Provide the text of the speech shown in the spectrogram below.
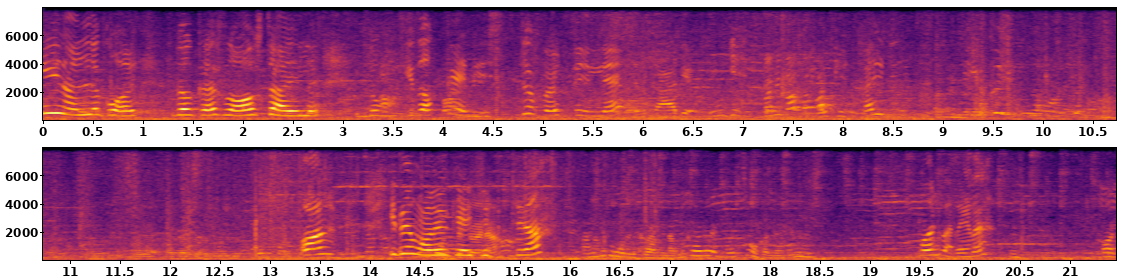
ഈ നല്ല ഇതൊക്കെ സോഫ്റ്റ് ആയില്ലേ ഇതും ഇതൊക്കെ എനിക്ക് ഇഷ്ടപ്പെട്ടില്ലേ കാര്യം. എനിക്ക് ഇത് ഓക്കെ ആ, ഇത് മുകളിൽ കേട്ടിട്ട് ഫോൺ പറയണേ? ഫോൺ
